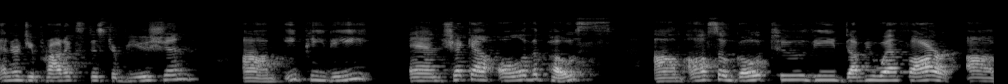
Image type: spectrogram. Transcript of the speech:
Energy Products Distribution, um, EPD, and check out all of the posts. Um, also, go to the WFR uh,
